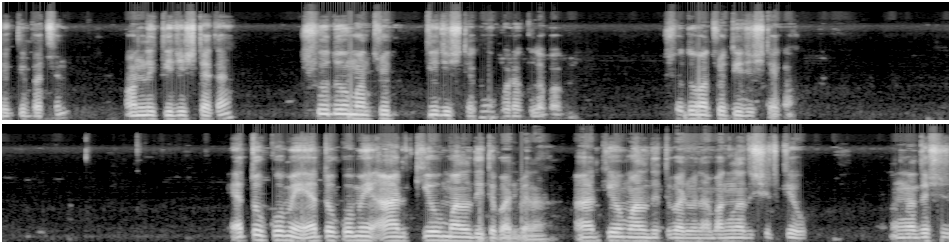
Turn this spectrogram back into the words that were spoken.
দেখতে পাচ্ছেন অনলি তিরিশ টাকা। শুধুমাত্র তিরিশ টাকা প্রোডাক্টগুলো পাবেন শুধুমাত্র তিরিশ টাকা। এত কমে এত কমে আর কেউ মাল দিতে পারবে না। আর কেউ মাল দিতে পারবে না। বাংলাদেশের কেউ। বাংলাদেশের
